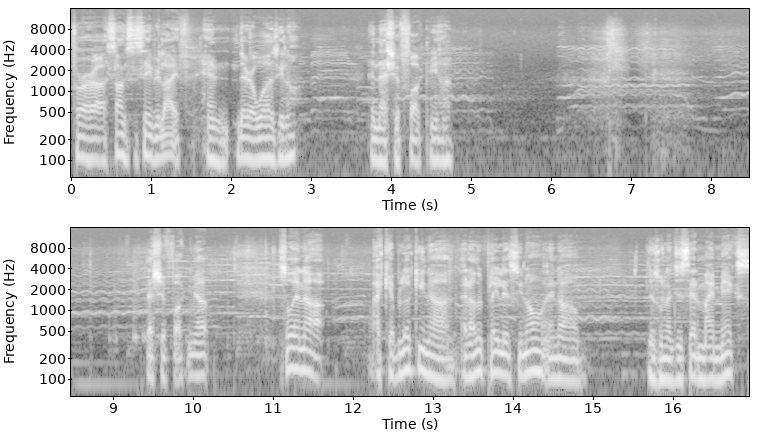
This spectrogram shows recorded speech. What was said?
for uh, songs to save your life, and there it was, you know, and that shit fucked me up. That shit fucked me up. So then, uh, I kept looking uh, at other playlists, you know, and um, this one I just said my mix,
